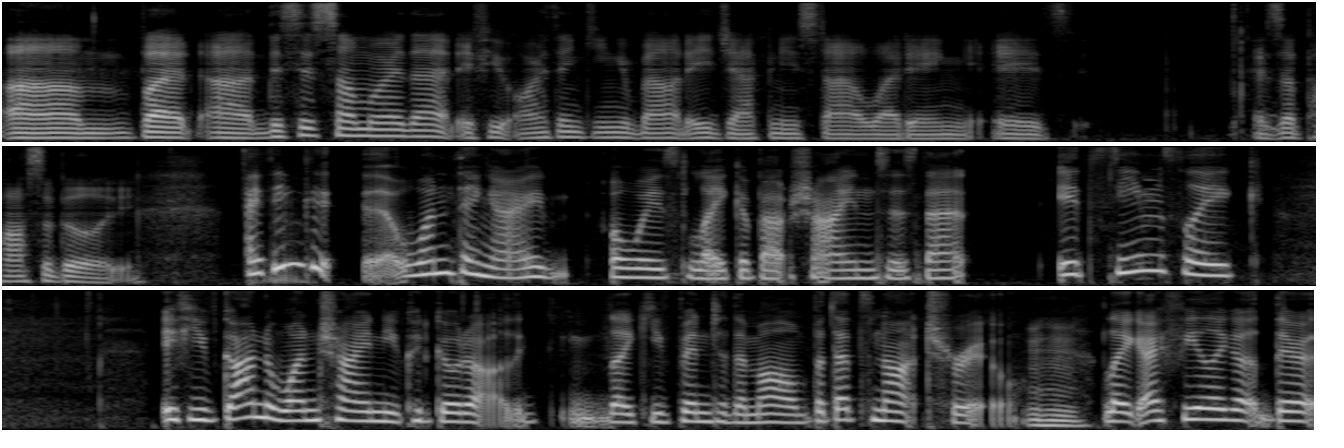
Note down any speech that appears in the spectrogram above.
Um, but uh, this is somewhere that if you are thinking about a Japanese style wedding, is is a possibility. I think uh, one thing I always like about shrines is that it seems like if you've gone to one shrine, you could go to like you've been to them all, but that's not true. Like I feel like uh, there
